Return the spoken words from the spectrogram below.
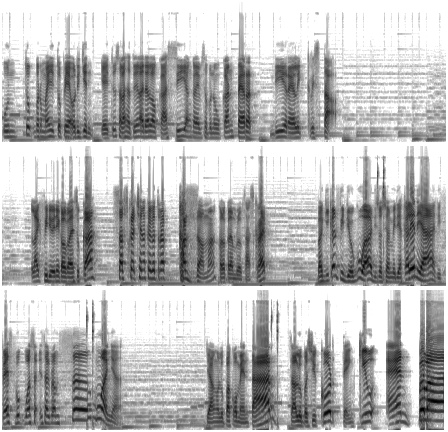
untuk bermain di Utopia Origin, yaitu salah satunya adalah lokasi yang kalian bisa menemukan parrot di relik kristal. Like video ini kalau kalian suka, subscribe channel Kagotra Kazama kalau kalian belum subscribe. Bagikan video gua di sosial media kalian ya, di Facebook, WhatsApp, Instagram, semuanya. Jangan lupa komentar, selalu bersyukur, thank you, and bye bye.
